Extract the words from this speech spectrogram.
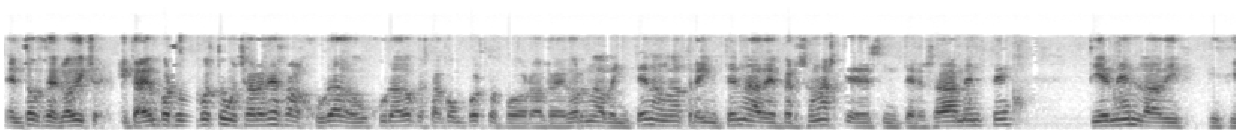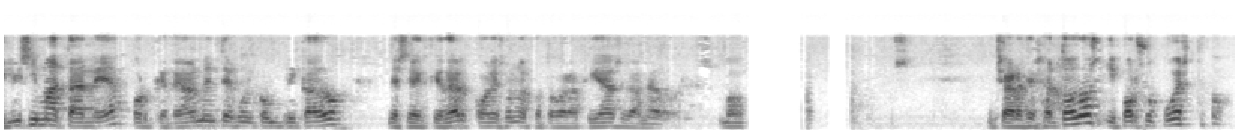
Entonces, lo dicho. Y también, por supuesto, muchas gracias al jurado. Un jurado que está compuesto por alrededor de una veintena, una treintena de personas que desinteresadamente tienen la dificilísima tarea, porque realmente es muy complicado, de seleccionar cuáles son las fotografías ganadoras. Muchas gracias a todos y, por supuesto,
